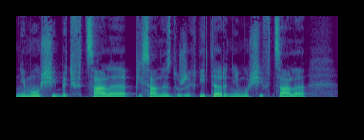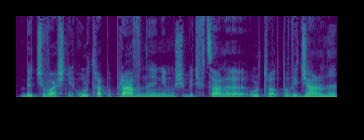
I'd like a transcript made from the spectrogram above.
Nie musi być wcale pisany z dużych liter, nie musi wcale być właśnie ultra poprawny, nie musi być wcale ultra odpowiedzialny.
